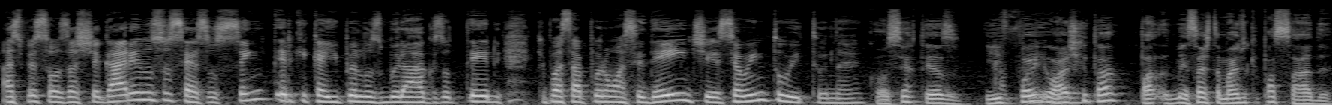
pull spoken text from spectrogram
as pessoas a chegarem no sucesso sem ter que cair pelos buracos ou ter que passar por um acidente, esse é o intuito, né? Com certeza. E foi, eu acho que tá, a mensagem está mais do que passada.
